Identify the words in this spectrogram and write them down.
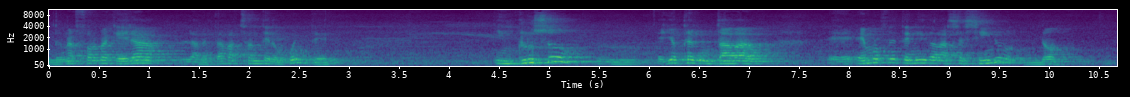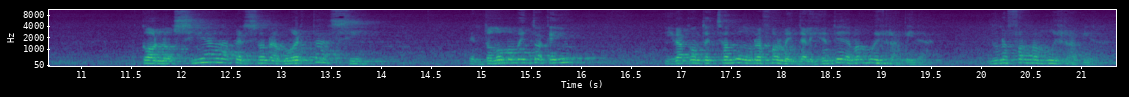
de una forma que era, la verdad, bastante elocuente. ¿eh? Incluso mm, ellos preguntaban, eh, ¿hemos detenido al asesino? No. ¿Conocía a la persona muerta? Sí. En todo momento aquello iba contestando de una forma inteligente y además muy rápida. De una forma muy rápida.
